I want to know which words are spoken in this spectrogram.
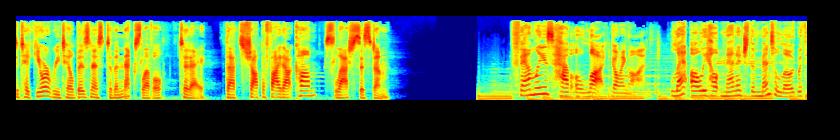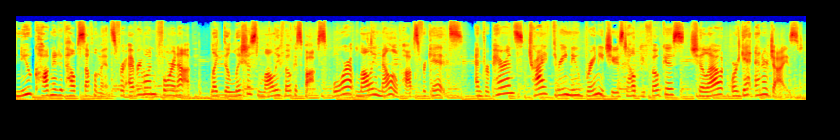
to take your retail business to the next level today. That's shopify.com slash system. Families have a lot going on. Let Olly help manage the mental load with new cognitive help supplements for everyone four and up, like delicious Lolly Focus Pops or Lolly Mellow Pops for kids. And for parents, try three new Brainy Chews to help you focus, chill out, or get energized.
